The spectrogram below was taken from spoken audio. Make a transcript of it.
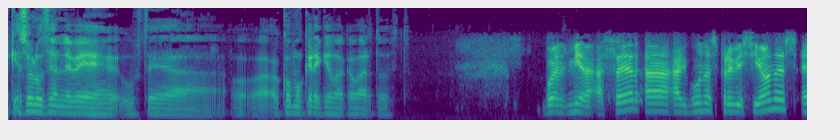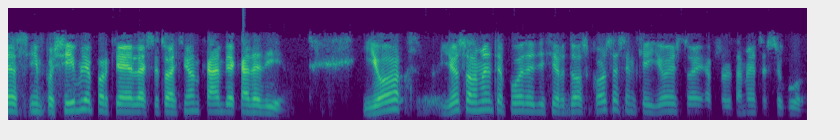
qué solución le ve usted a, cómo cree que va a acabar todo esto? Bueno, mira, hacer algunas previsiones es imposible porque la situación cambia cada día. Yo, yo solamente puedo decir dos cosas en que yo estoy absolutamente seguro.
